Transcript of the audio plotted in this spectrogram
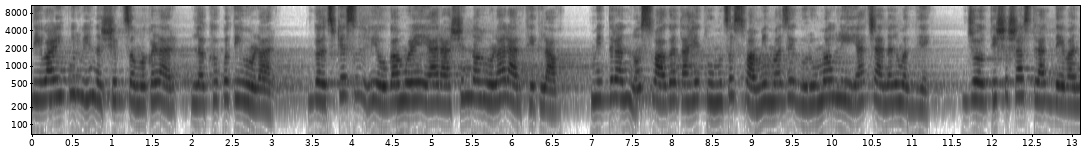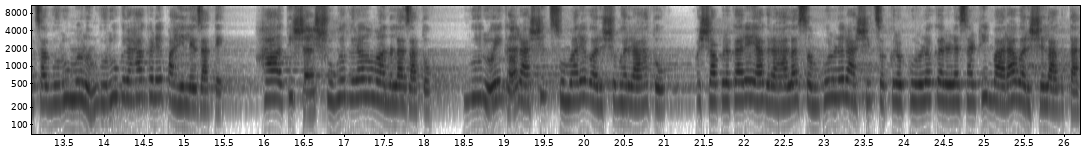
दिवाळीपूर्वी नशीब चमकणार लखपती होणार. गजकेस योगामुळे या राशींना होणार आर्थिक लाभ. मित्रांनो स्वागत आहे तुमचं स्वामी माझे गुरुमाऊली या चॅनलमध्ये. ज्योतिषशास्त्रात देवांचा गुरु म्हणून गुरुग्रहाकडे पाहिले जाते. हा अतिशय शुभ ग्रह मानला जातो. गुरु एका राशीत सुमारे वर्षभर राहतो. अशा प्रकारे या ग्रहाला संपूर्ण राशी चक्र पूर्ण करण्यासाठी बारा वर्षे लागतात.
